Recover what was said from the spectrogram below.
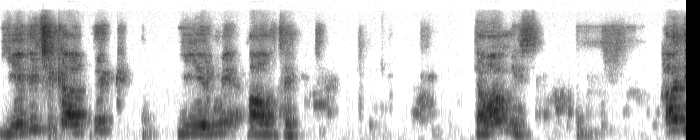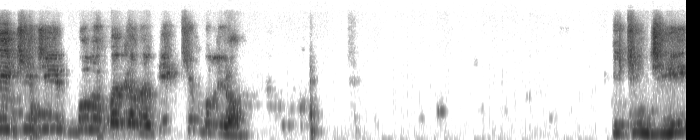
7 çıkarttık. 26 etti. Tamam mıyız? Hadi ikinciyi bulun bakalım. İlk kim buluyor? İkinciyi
